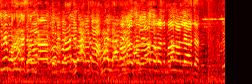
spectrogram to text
तुम्ही भरून देसाल का माल आणले आजच ते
